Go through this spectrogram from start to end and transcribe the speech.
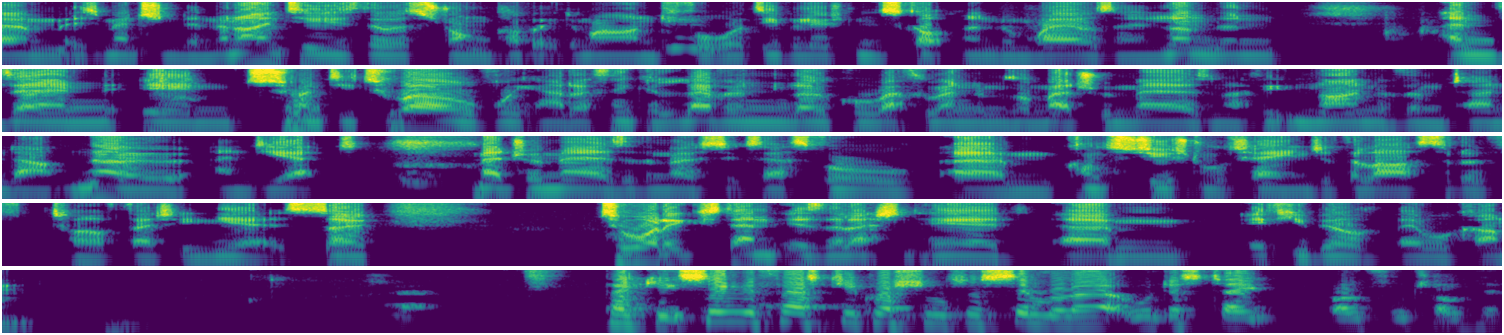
um, as you mentioned, in the 90s, there was strong public demand for devolution in Scotland and Wales and in London. And then in 2012, we had, I think, 11 local referendums on Metro mayors, and I think nine of them turned out no. And yet, Metro mayors are the most successful um, constitutional change of the last sort of 12, 13 years. So, to what extent is the lesson here um, if you build, they will come? Thank you. Seeing the first two questions were similar, we'll just take one from Tom here.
